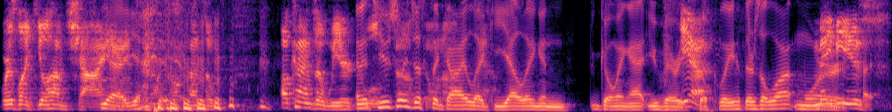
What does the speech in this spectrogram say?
Whereas like you'll have giants yeah. and like, all kinds of all kinds of weird. And it's usually just a guy on. like Yeah. yelling and going at you very Yeah. quickly. There's a lot more. maybe his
